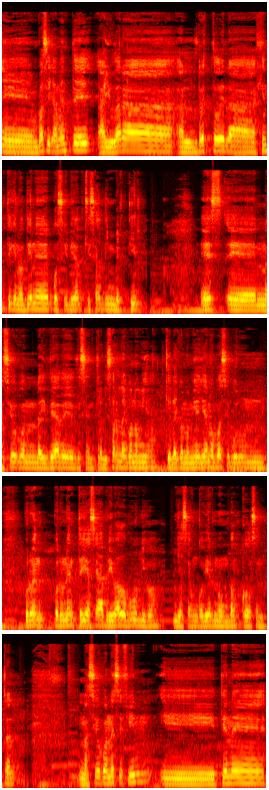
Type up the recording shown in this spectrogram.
eh, básicamente a ayudar a- al resto de la gente que no tiene posibilidad quizás de invertir. Es, eh, nació con la idea de descentralizar la economía, que la economía ya no pase por un, por un, por un ente ya sea privado o público, ya sea un gobierno o un banco central nació con ese fin y tiene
